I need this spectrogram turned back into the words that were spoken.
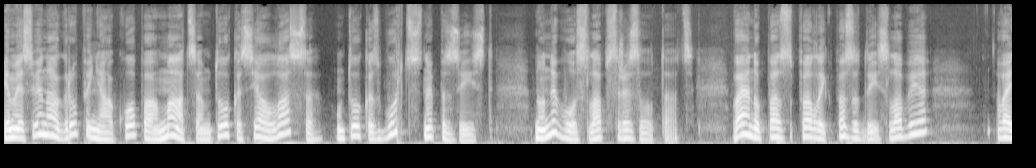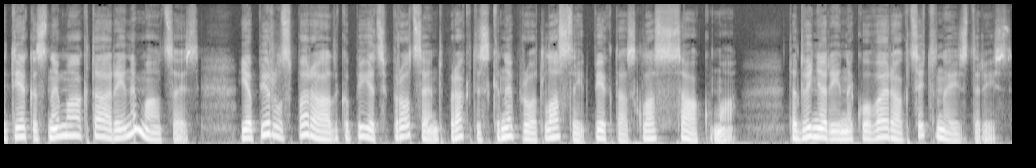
Ja mēs vienā grupiņā kopā mācām to, kas jau lasa, un to, kas burtus nepazīst, nu nebūs labs rezultāts. Vai nu paz, paliek pazudīs labie, vai tie, kas nemāk, tā arī nemācēs. Ja Pirls parāda, ka 5% praktiski neprot lasīt 5. klases sākumā, tad viņi arī neko vairāk citu neizdarīs.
